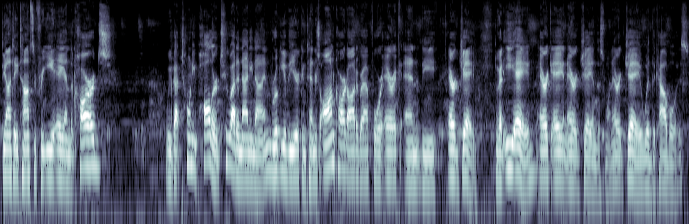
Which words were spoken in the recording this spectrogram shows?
Deionte Thompson for EA and the cards. We've got Tony Pollard, two out of ninety-nine, rookie of the year contenders, on card autograph for Eric and the Eric J. We've got EA, Eric A, and Eric J in this one. Eric J with the Cowboys.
